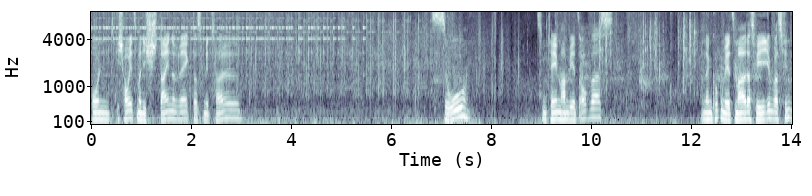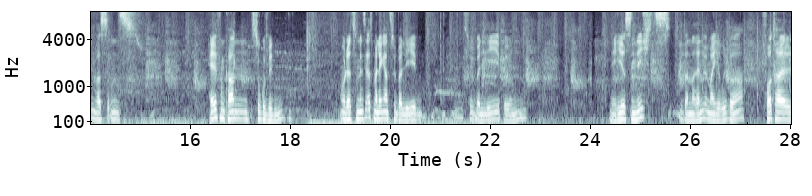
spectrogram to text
Und ich hau jetzt mal die Steine weg, das Metall. So. Zum Tame haben wir jetzt auch was. Und dann gucken wir jetzt mal, dass wir irgendwas finden, was uns helfen kann zu gewinnen. Oder zumindest erstmal länger zu überleben. Zu überleben. Ne, hier ist nichts. Dann rennen wir mal hier rüber. Vorteil,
